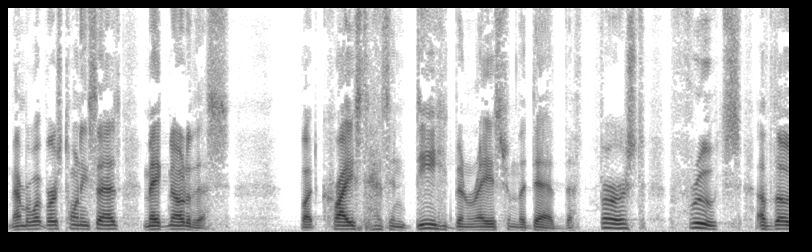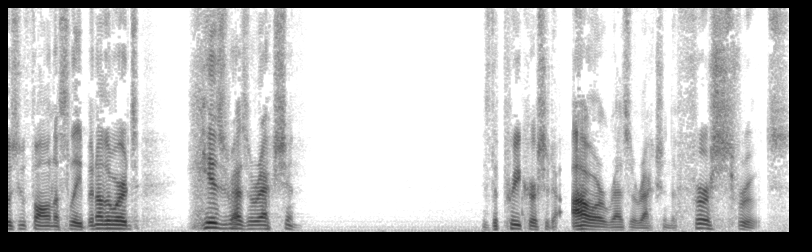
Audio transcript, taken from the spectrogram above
Remember what verse 20 says? Make note of this. But Christ has indeed been raised from the dead, the first fruits of those who've fallen asleep. In other words, his resurrection is the precursor to our resurrection, the first fruits.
